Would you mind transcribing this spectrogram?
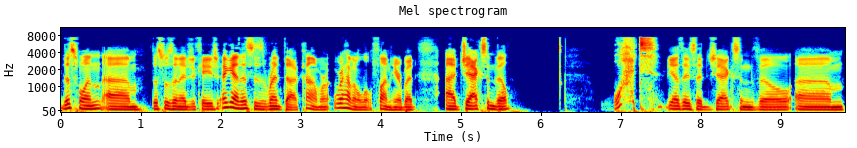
this one, um, this was an education. Again, this is rent.com. We're, we're having a little fun here, but uh, Jacksonville. What? Yeah, as I said, Jacksonville. Um,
